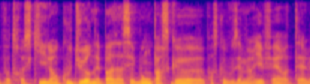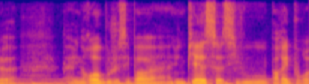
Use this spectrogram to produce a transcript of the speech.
votre skill en couture n'est pas assez bon parce que, euh, vous aimeriez faire telle une robe ou je sais pas, une pièce. Si vous, pareil pour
